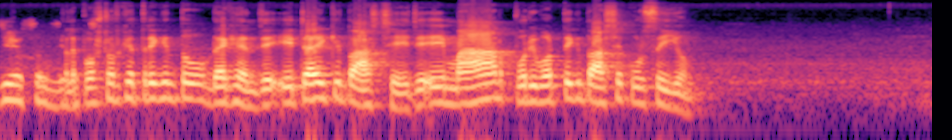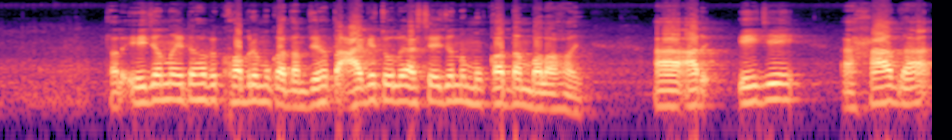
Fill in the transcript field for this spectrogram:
জি তাহলে প্রশ্নের ক্ষেত্রে কিন্তু দেখেন যে এটাই কিন্তু আসছে যে এই মার পরিবর্তে কিন্তু আসছে কুরসইয়ন তাহলে এই জন্য এটা হবে খবরে মুকাদ্দাম। যেহেতু আগে চলে আসছে এই জন্য মুকাদ্দাম বলা হয়। আর এই যে হাদা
